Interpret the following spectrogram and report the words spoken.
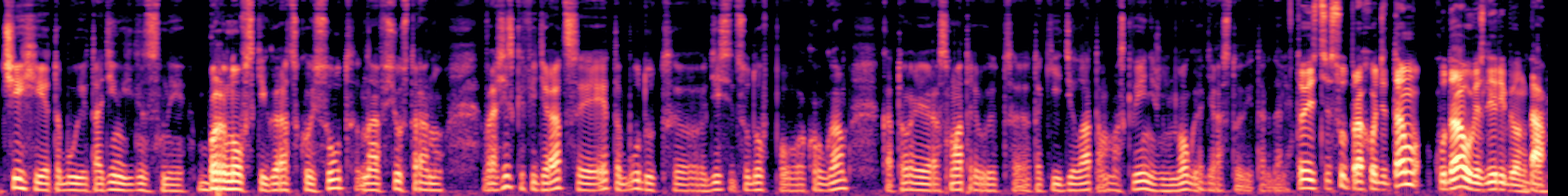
Чехии это будет один единственный Барновский городской суд на всю страну. В Российской Федерации это будут 10 э, судов по округам, которые рассматривают э, такие дела там в Москве, Нижнем Новгороде, Ростове и так далее. То есть суд проходит там, куда увезли ребенка? Да.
